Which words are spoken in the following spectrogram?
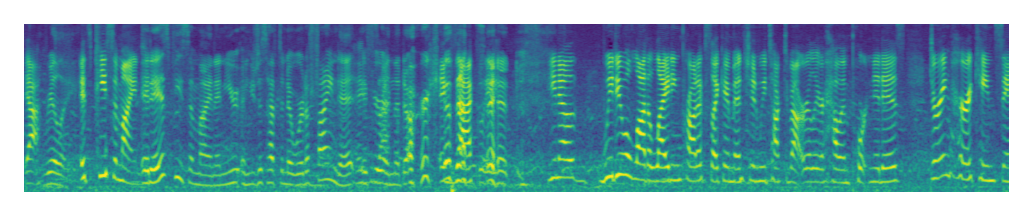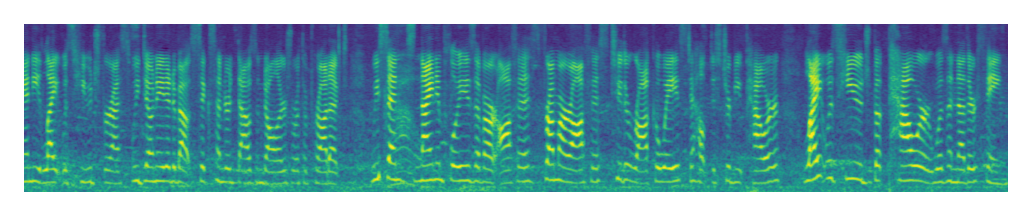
Yeah. Really. It's peace of mind. It is peace of mind, and you you just have to know where to find it if you're in the dark. Exactly. You know, we do a lot of lighting products, like I mentioned. We talked about earlier how important it is. During Hurricane Sandy, light was huge for us. We donated about $600,000 worth of product. We sent Wow. Nine employees of our office, from our office, to the Rockaways to help distribute power. Light was huge, but power was another thing.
